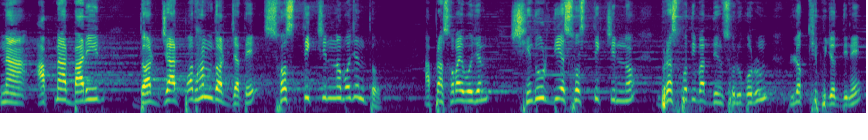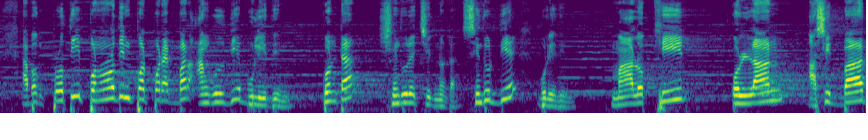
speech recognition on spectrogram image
না, আপনার বাড়ির দরজার প্রধান দরজাতে স্বস্তিক চিহ্ন বোঝেন তো? আপনারা সবাই বোঝেন, সিঁদুর দিয়ে স্বস্তিক চিহ্ন বৃহস্পতিবার দিন শুরু করুন, লক্ষ্মী পুজোর দিনে, এবং প্রতি পনেরো দিন পর পর একবার আঙ্গুল দিয়ে বুলিয়ে দিন। কোনটা? সিঁদুরের চিহ্নটা। সিঁদুর দিয়ে বুলিয়ে দিন। মা লক্ষ্মীর কল্যাণ, আশীর্বাদ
